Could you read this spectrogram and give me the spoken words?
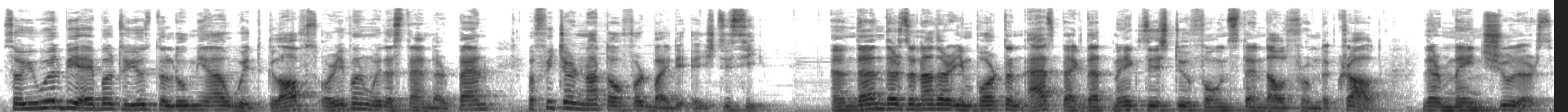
so you will be able to use the Lumia with gloves or even with a standard pen, a feature not offered by the HTC. And then there's another important aspect that makes these two phones stand out from the crowd, their main shooters.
